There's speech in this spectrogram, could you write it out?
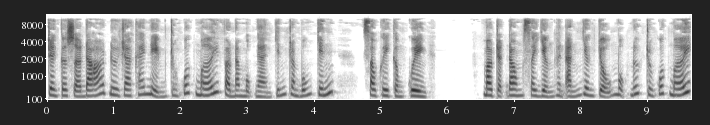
trên cơ sở đó đưa ra khái niệm Trung Quốc mới vào năm 1949. Sau khi cầm quyền, Mao Trạch Đông xây dựng hình ảnh dân chủ một nước Trung Quốc mới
